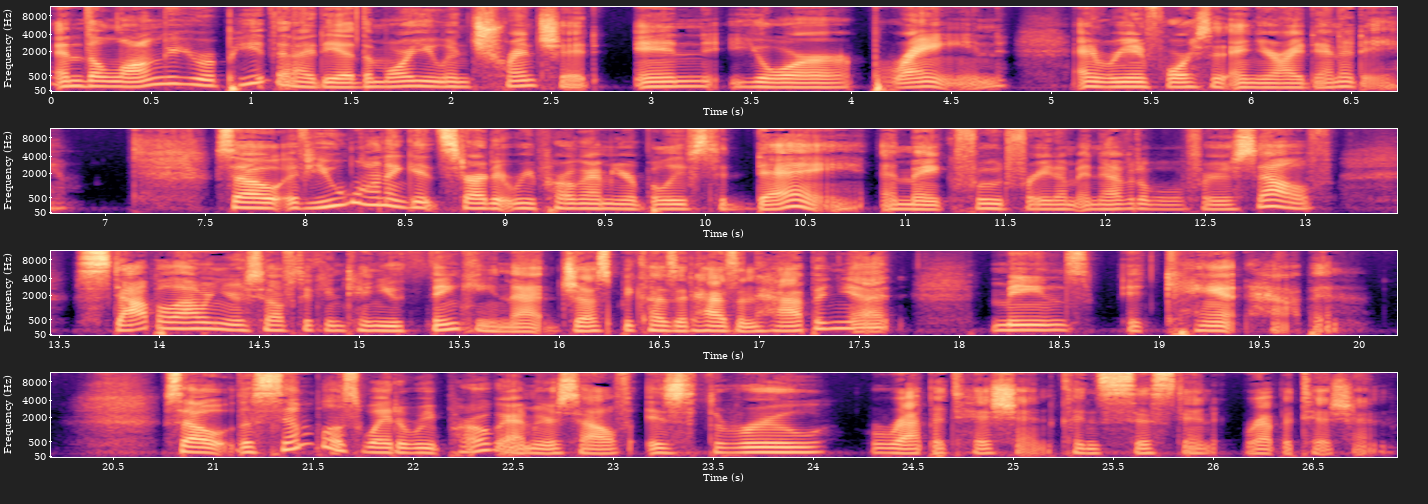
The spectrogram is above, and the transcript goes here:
And the longer you repeat that idea, the more you entrench it in your brain and reinforce it in your identity. So if you want to get started reprogramming your beliefs today and make food freedom inevitable for yourself, stop allowing yourself to continue thinking that just because it hasn't happened yet means it can't happen. So the simplest way to reprogram yourself is through repetition, consistent repetition.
